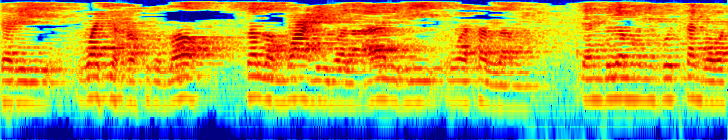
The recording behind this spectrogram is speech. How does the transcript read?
dari wajah Rasulullah sallallahu alaihi wasallam dan beliau menyebutkan bahwa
